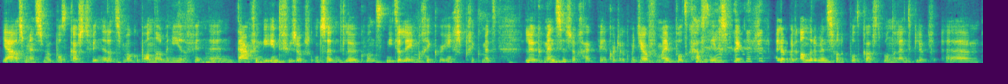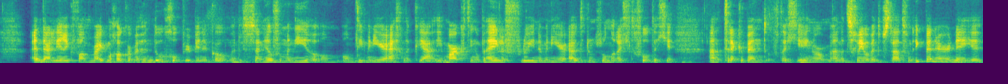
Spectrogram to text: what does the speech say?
ja, als mensen mijn podcast vinden, dat ze me ook op andere manieren vinden. En daarom vind ik die interviews ook zo ontzettend leuk. Want niet alleen mag ik weer in gesprek met leuke mensen. Zo ga ik binnenkort ook met jou voor mijn podcast in gesprek. En ook met andere mensen van de podcast Wonderland Club. Um, en daar leer ik van, maar ik mag ook weer bij hun doelgroep weer binnenkomen. Dus er zijn heel veel manieren om, om die manier eigenlijk ja, je marketing op een hele vloeiende manier uit te doen. Zonder dat je het gevoel dat je aan het trekken bent of dat je enorm aan het schreeuwen bent op straat van ik ben er. Nee, je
